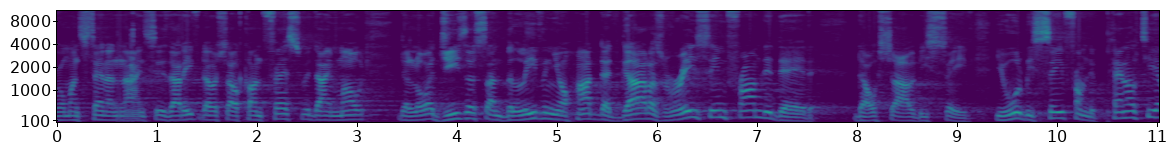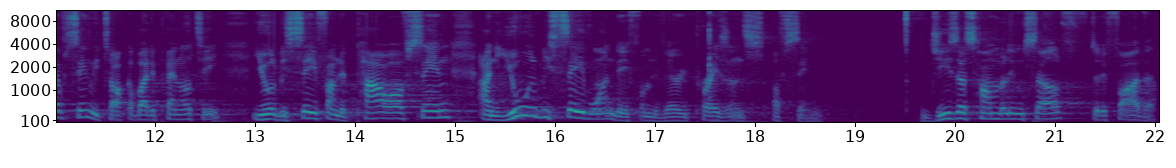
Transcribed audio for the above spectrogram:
Romans 10 and 9 says that if thou shalt confess with thy mouth the Lord Jesus and believe in your heart that God has raised him from the dead, thou shalt be saved. You will be saved from the penalty of sin. We talk about the penalty. You will be saved from the power of sin, and you will be saved one day from the very presence of sin. Jesus humbled himself to the Father.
